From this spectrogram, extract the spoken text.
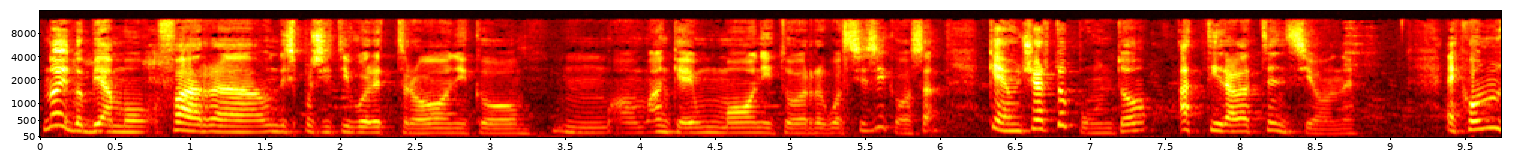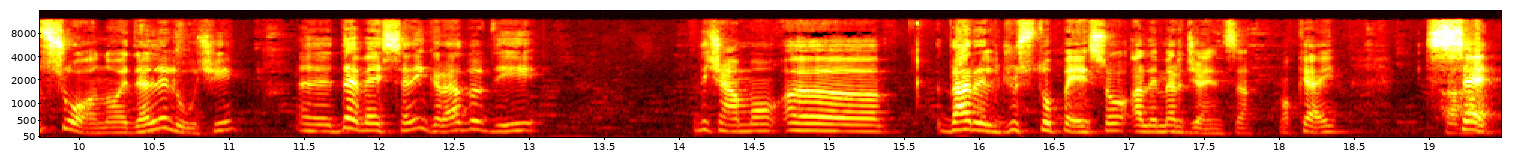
Noi dobbiamo fare un dispositivo elettronico, mm, anche un monitor, qualsiasi cosa, che a un certo punto attira l'attenzione e con un suono e delle luci eh, deve essere in grado di, diciamo, eh, dare il giusto peso all'emergenza, ok? Se Ah.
